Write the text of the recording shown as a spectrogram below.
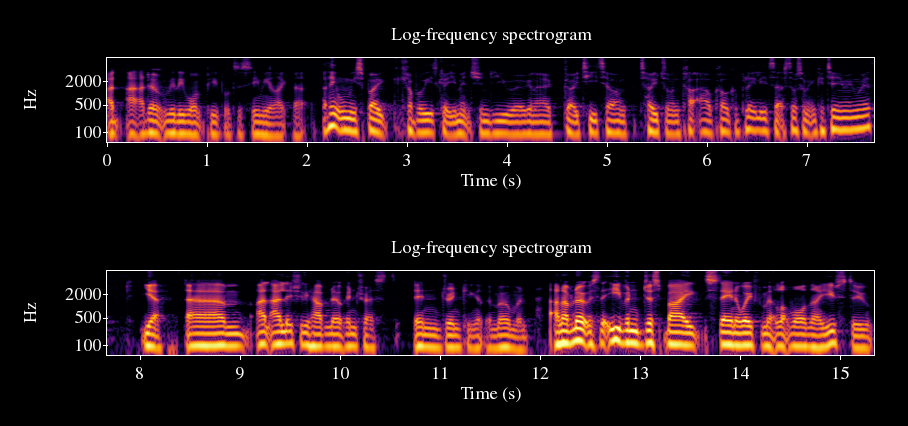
I, I don't really want people to see me like that. I think when we spoke a couple of weeks ago, you mentioned you were going to go total and, total and cut alcohol completely. Is that still something you're continuing with? Yeah, um, I, I literally have no interest in drinking at the moment, and I've noticed that even just by staying away from it a lot more than I used to,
